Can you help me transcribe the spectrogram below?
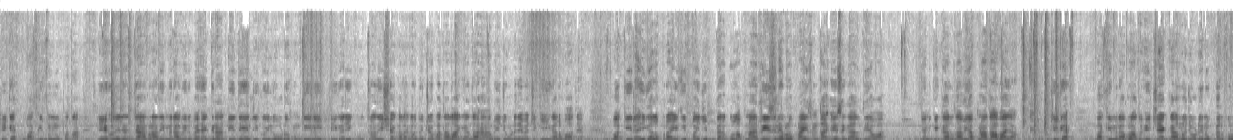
ਠੀਕ ਹੈ, ਬਾਕੀ ਤੁਹਾਨੂੰ ਪਤਾ, ਇਹੋ ਜਿਹੇ ਜਾਨਵਰਾਂ ਦੀ ਮੇਰਾ ਵੀਰ ਵੈਸੇ ਗਾਰੰਟੀ ਦੇਣ ਦੀ ਕੋਈ ਲੋੜ ਹੁੰਦੀ ਨਹੀਂ। ਠੀਕ ਹੈ ਜੀ ਕੂਤਰਾਂ ਦੀ ਸ਼ਕਲ ਅਕਲ ਵਿੱਚੋਂ ਪਤਾ ਲੱਗ ਜਾਂਦਾ, ਹਾਂ ਵੀ ਜੋੜ ਦੇ ਵਿੱਚ ਕੀ ਗੱਲਬਾਤ ਆ। ਬਾਕੀ ਰਹੀ ਗੱਲ ਪ੍ਰਾਈਸ ਦੀ ਬਾਈ ਜੀ, ਬਿਲਕੁਲ ਆਪਣਾ ਰੀਜ਼ਨੇਬਲ ਪ੍ਰਾਈਸ ਹੁੰਦਾ ਇਸ ਗੱਲ ਦੀ। ਆ ਜਾਣੀ ਕਿ ਗੱਲ ਦਾ ਵੀ ਆਪਣਾ ਦਾਵਾ ਆ, ਠੀਕ ਹੈ? ਬਾਕੀ ਮੇਰਾ ਭਰਾ ਤੁਸੀਂ ਚੈੱਕ ਕਰ ਲਓ ਜੋੜੇ ਨੂੰ, ਬਿਲਕੁਲ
